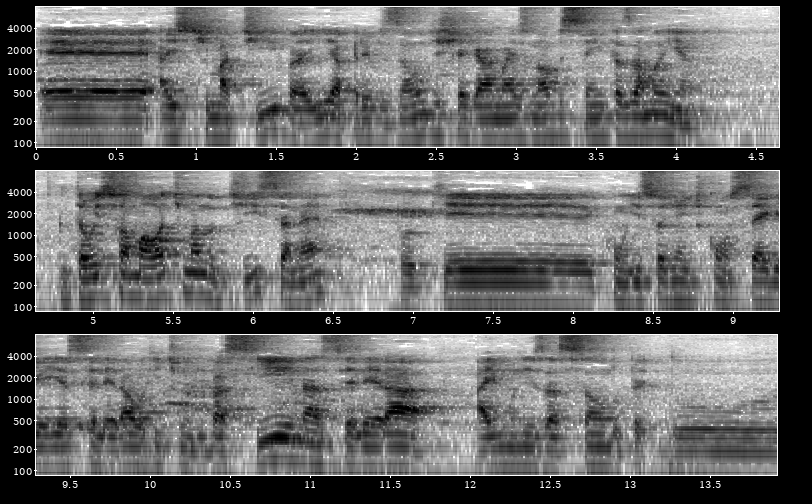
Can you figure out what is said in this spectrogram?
é, a estimativa e a previsão de chegar a mais 900 amanhã. Então isso é uma ótima notícia, né? Porque com isso a gente consegue aí acelerar o ritmo de vacina, acelerar a imunização do, do,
